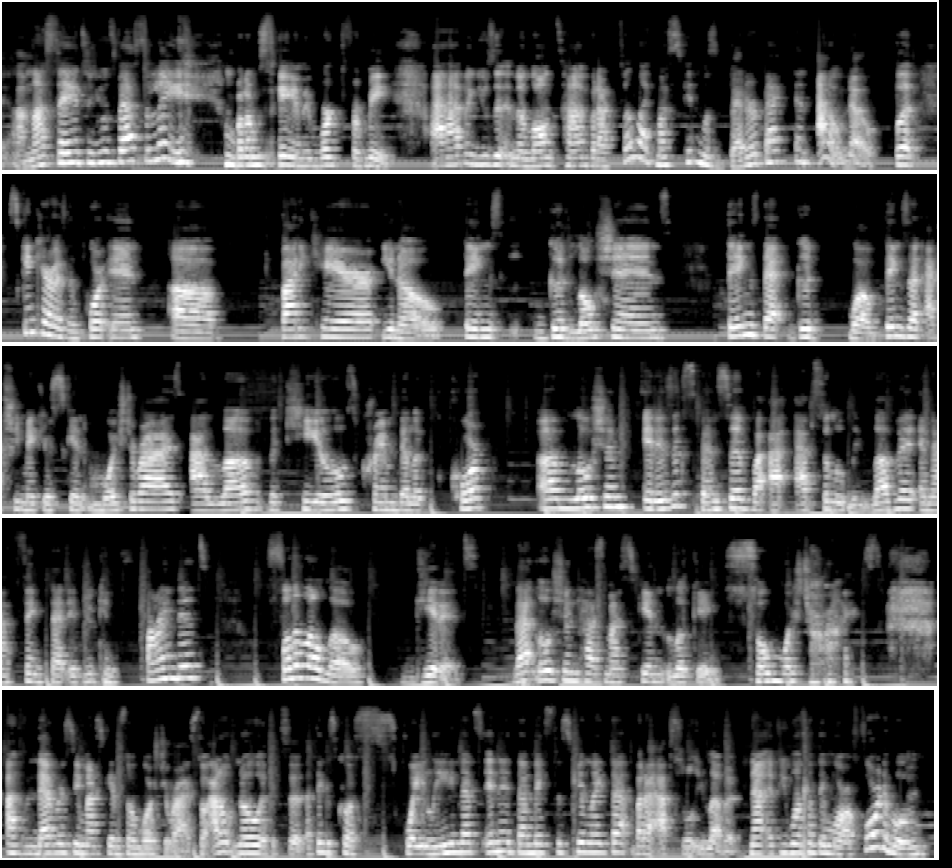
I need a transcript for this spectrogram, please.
I'm not saying to use Vaseline. but I'm saying it worked for me. I haven't used it in a long time, but I feel like my skin was better back then. I don't know, but skincare is important. Uh, body care, you know, things, good lotions, things that good well, things that actually make your skin moisturize. I love the Kiehl's Creme de la Corp um, lotion. It is expensive, but I absolutely love it. And I think that if you can find it for the low low, get it. That lotion has my skin looking so moisturized. I've never seen my skin so moisturized. So I don't know if it's a, I think it's called squalene that's in it that makes the skin like that, but I absolutely love it. Now, if you want something more affordable,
